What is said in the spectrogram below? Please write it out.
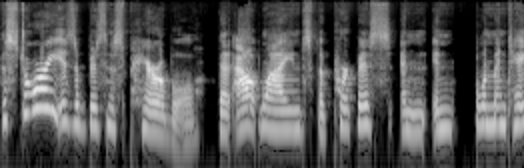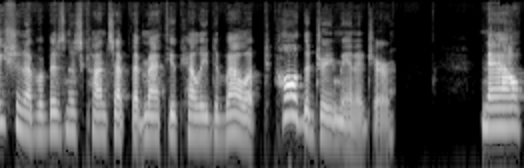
The story is a business parable that outlines the purpose and implementation of a business concept that Matthew Kelly developed called the Dream Manager. Now,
